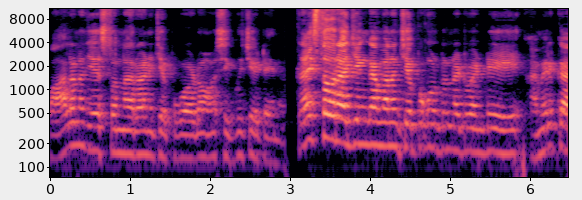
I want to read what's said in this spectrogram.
పాలన చేస్తున్నారు అని చెప్పుకోవడం సిగ్గుచేటైన క్రైస్తవ రాజ్యంగా మనం చెప్పుకుంటున్నటువంటి అమెరికా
